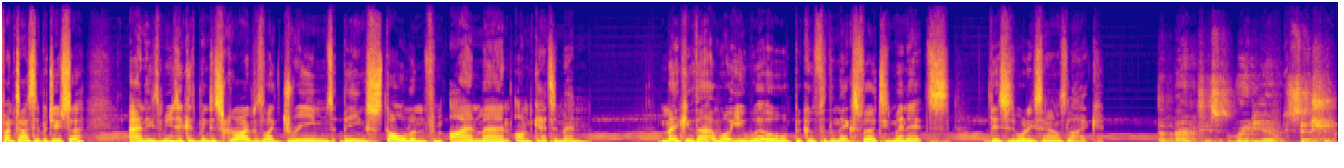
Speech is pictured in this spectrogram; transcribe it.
fantastic producer, and his music has been described as like dreams being stolen from Iron Man on ketamine. Make of that what you will, because for the next 30 minutes, this is what he sounds like. The Mantis Radio Session.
